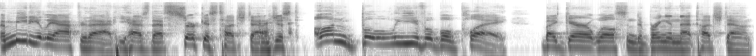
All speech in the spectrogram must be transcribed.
immediately after that, he has that circus touchdown. Just unbelievable play by Garrett Wilson to bring in that touchdown.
